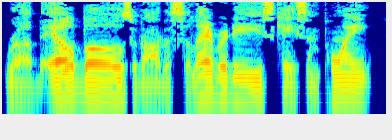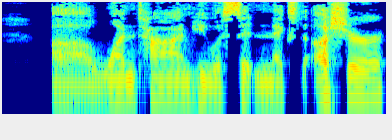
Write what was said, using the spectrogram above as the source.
rub elbows with all the celebrities. Case in point, uh, one time he was sitting next to Usher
